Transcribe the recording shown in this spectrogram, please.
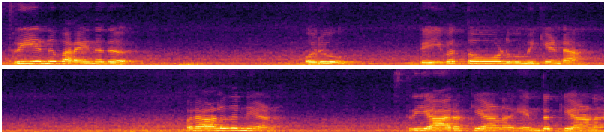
സ്ത്രീ എന്ന് പറയുന്നത് ഒരു ദൈവത്തോട് ഉപമിക്കേണ്ട ഒരാൾ തന്നെയാണ്. സ്ത്രീ ആരൊക്കെയാണ് എന്തൊക്കെയാണ്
